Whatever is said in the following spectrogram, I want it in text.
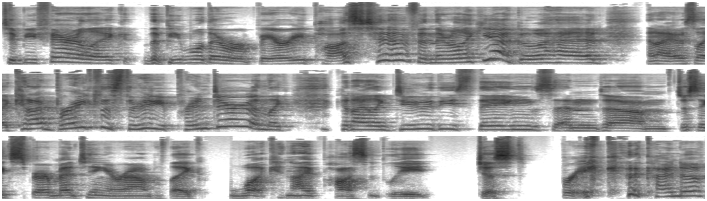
to be fair, like the people there were very positive and they were like, yeah, go ahead. And I was like, can I break this 3D printer? And like, can I like do these things? And um, just experimenting around with like, what can I possibly just break kind of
